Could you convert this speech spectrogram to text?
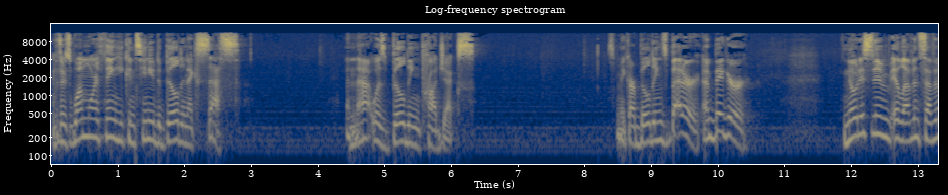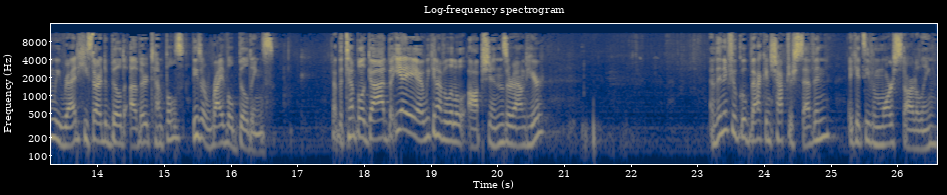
But there's one more thing he continued to build in excess, and that was building projects. Let's make our buildings better and bigger. Notice in 11.7 we read, he started to build other temples. These are rival buildings. Got the temple of God, but yeah, yeah, yeah, we can have a little options around here. And then if you'll go back in chapter 7, it gets even more startling.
